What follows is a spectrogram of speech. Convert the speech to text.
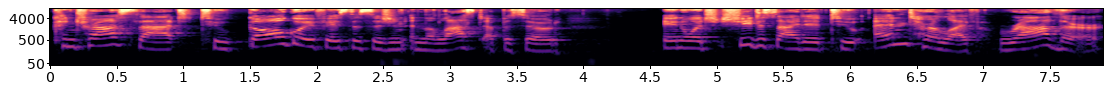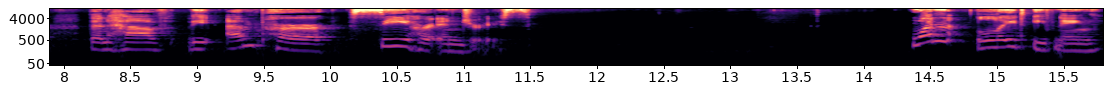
Contrast that to Gao Guifei's decision in the last episode in which she decided to end her life rather than have the emperor see her injuries. One late evening,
